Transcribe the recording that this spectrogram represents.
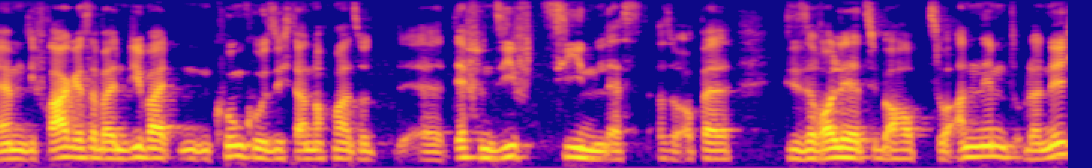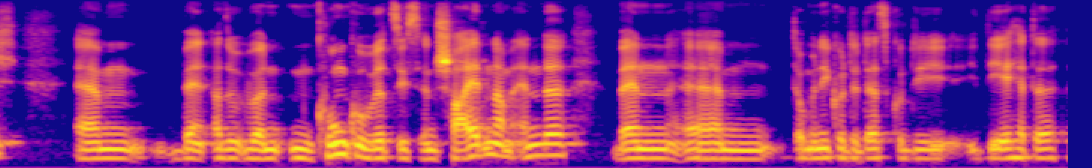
Ähm, die Frage ist aber, inwieweit Nkunku sich dann nochmal so äh, defensiv ziehen lässt. Also ob er diese Rolle jetzt überhaupt so annimmt oder nicht. Ähm, wenn, also über einen Kunku wird sich entscheiden am Ende, wenn ähm, Domenico Tedesco die Idee hätte,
